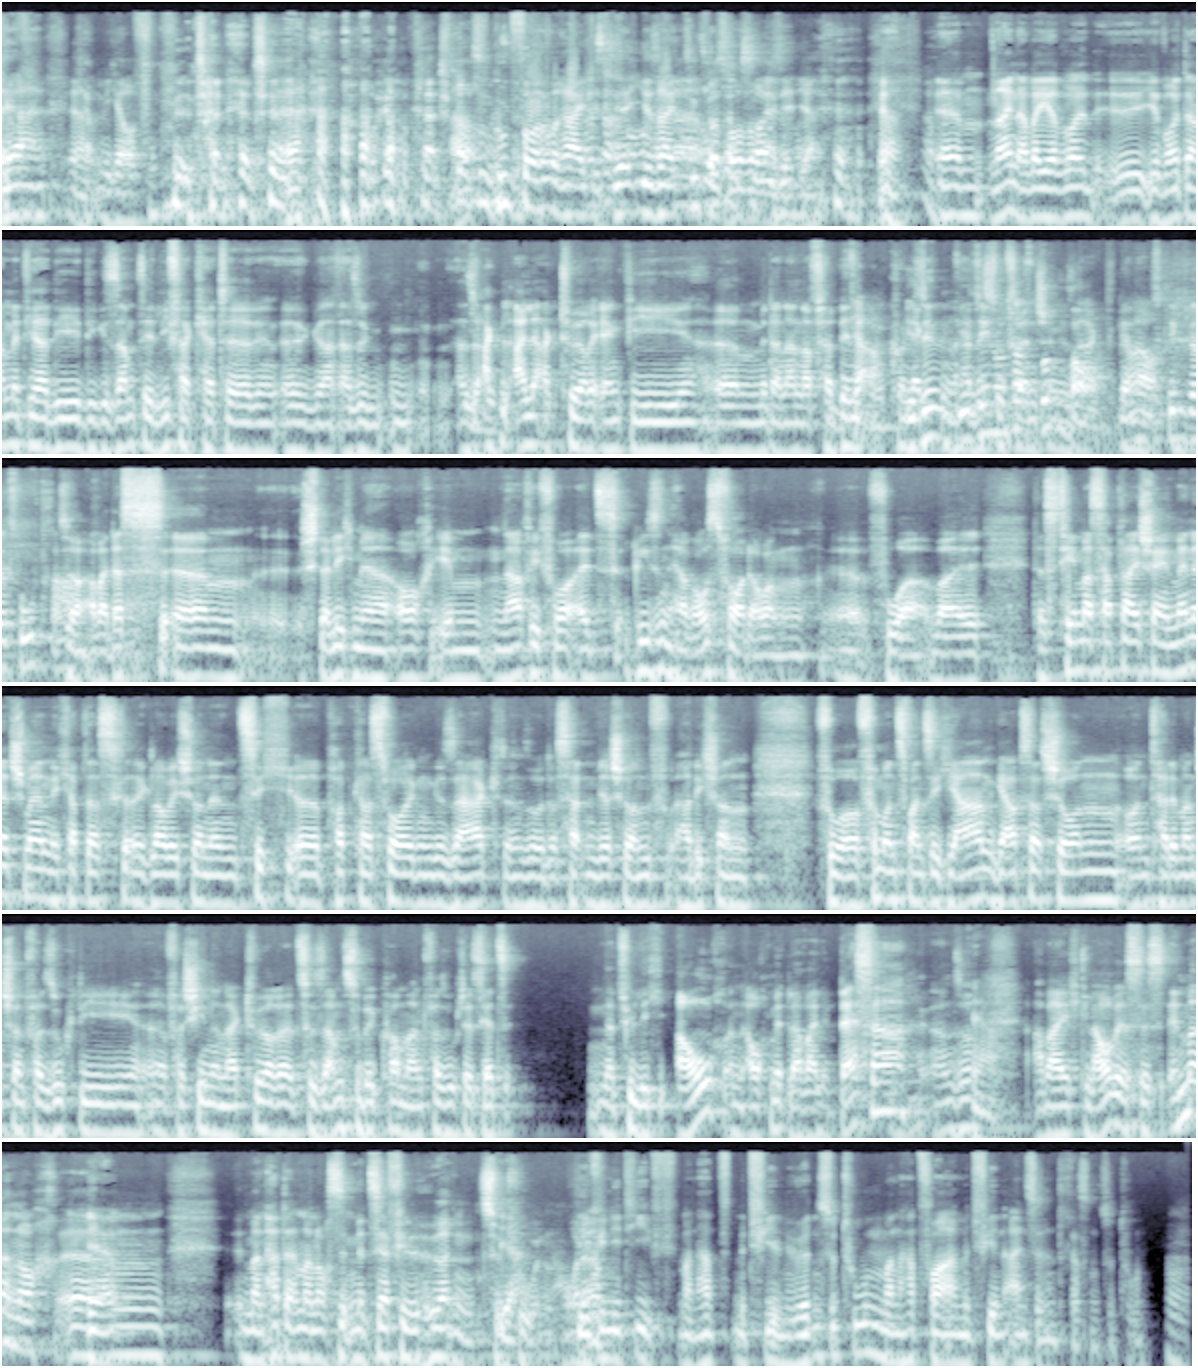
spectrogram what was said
Ja, ja, Ich habe mich auf dem Internet ja. Plattformen gut vorbereitet. Ihr seid super vorbereitet. Ja. Ja. Ähm, nein, aber ihr wollt, äh, ihr wollt damit ja die, die gesamte Lieferkette, äh, also, also alle Akteure irgendwie ähm, miteinander verbinden. Ja wir sehen, wir sehen uns als gesagt. Genau. Ja, das klingt ganz hochtrabend. So, aber das ähm, stelle ich mir auch eben nach wie vor als Riesenherausforderung äh, vor, weil das Thema Supply Chain Management, ich habe das, äh, glaube ich, schon in zig äh, Podcast-Folgen gesagt, also das hatten wir schon, hatte ich schon vor 25 Jahren gab es das schon und hatte man schon versucht, die äh, verschiedenen Akteure zusammenzubekommen. Man versucht es jetzt natürlich auch und auch mittlerweile besser und so. Ja. Aber ich glaube, es ist immer noch, ähm, ja. man hat da immer noch mit sehr vielen Hürden zu ja, tun, oder? Definitiv. Man hat mit vielen Hürden zu tun, man hat vor allem mit vielen Einzelinteressen zu tun. Mhm.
